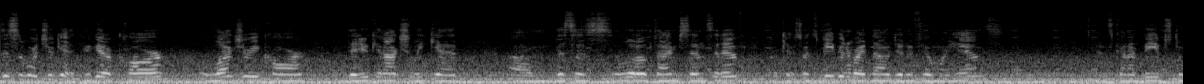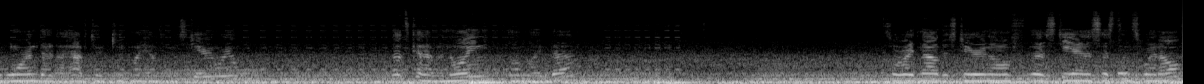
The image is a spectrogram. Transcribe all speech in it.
this is what you get. You get a car, luxury car that you can actually get. Um, this is a little time sensitive. Okay, so it's beeping right now. Didn't feel my hands. It's kind of beeps to warn that I have to keep my hands on the steering wheel. That's kind of annoying. Don't like that. So right now the steering off, the steering assistance went off.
